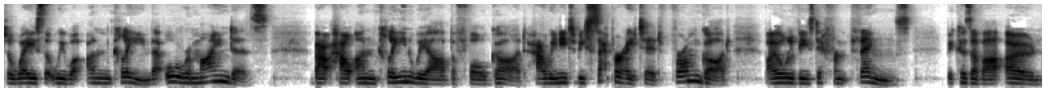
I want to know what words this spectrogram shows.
to ways that we were unclean. They're all reminders about how unclean we are before God, how we need to be separated from God by all of these different things because of our own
